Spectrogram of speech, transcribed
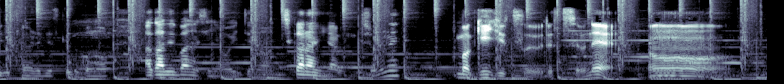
いうとあれですけどこの茜話においての力になるんでしょうね。まあ、技術ですよね。うん。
